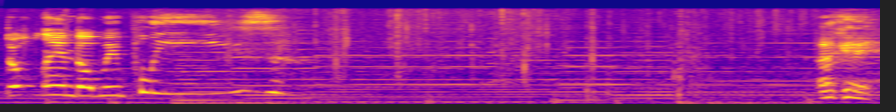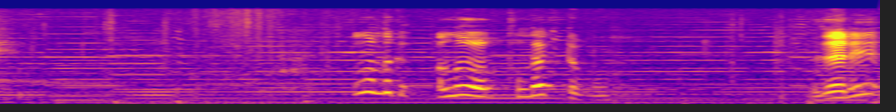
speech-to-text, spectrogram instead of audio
Don't land on me, please! Okay. Oh, look, a little collectible. Is that it?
